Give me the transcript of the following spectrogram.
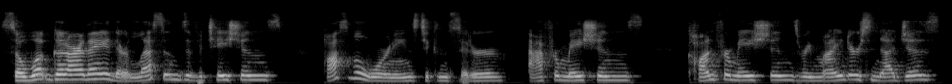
So, what good are they? They're lessons, invitations, possible warnings to consider, affirmations, confirmations, reminders, nudges.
